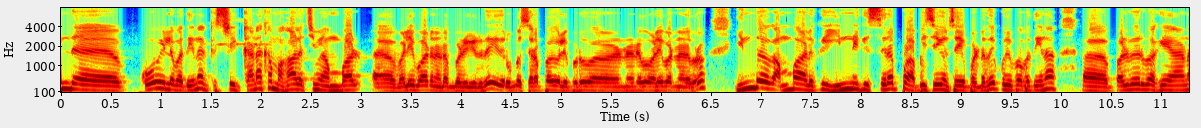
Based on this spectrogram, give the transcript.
இந்த கோவிலில் பார்த்தீங்கன்னா ஸ்ரீ கனக மகாலட்சுமி அம்பாள் வழிபாடு நடைபெறுகிறது. இது ரொம்ப சிறப்பாக வழிபடுவ வழிபாடு நடைபெறும். இந்த அம்பாளுக்கு இன்னைக்கு சிறப்பு அபிஷேகம் செய்யப்பட்டது. குறிப்பாக பார்த்தீங்கன்னா பல்வேறு வகையான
